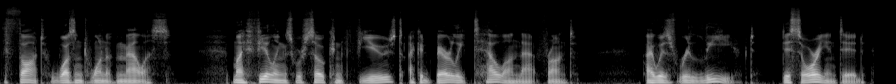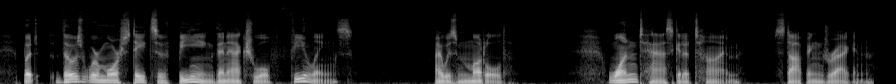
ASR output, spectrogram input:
The thought wasn't one of malice. My feelings were so confused I could barely tell on that front. I was relieved, disoriented, but those were more states of being than actual feelings. I was muddled. One task at a time, stopping Dragon.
